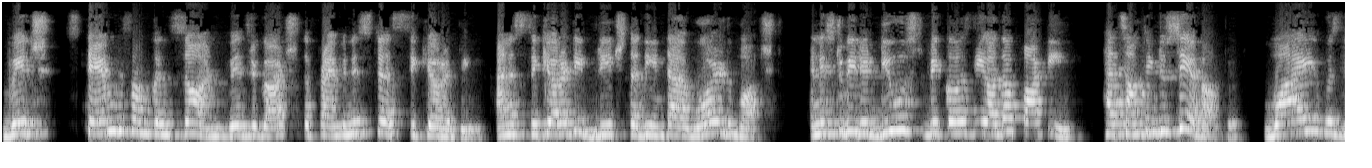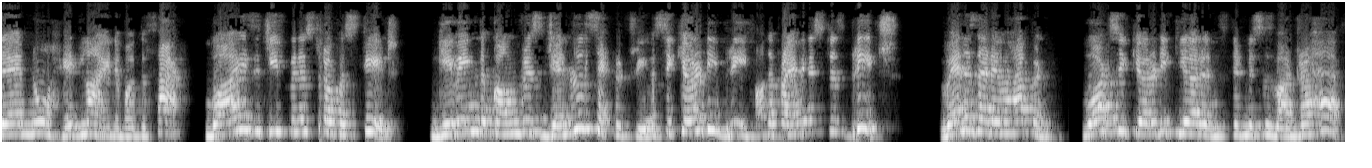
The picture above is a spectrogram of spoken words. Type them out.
which stemmed from concern with regards to the Prime Minister's security and a security breach that the entire world watched and is to be reduced because the other party had something to say about it? Why was there no headline about the fact? Why is the Chief Minister of a state giving the Congress General Secretary a security brief on the Prime Minister's breach? When has that ever happened? What security clearance did Mrs. Vadra have?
